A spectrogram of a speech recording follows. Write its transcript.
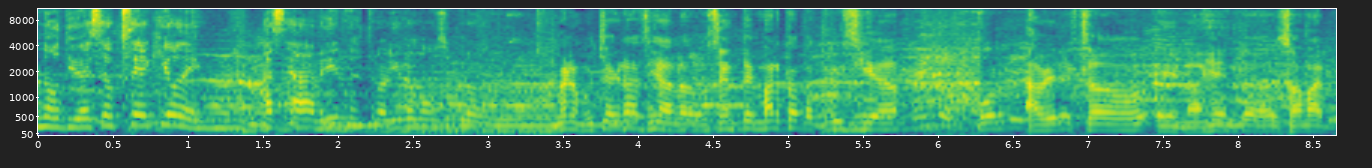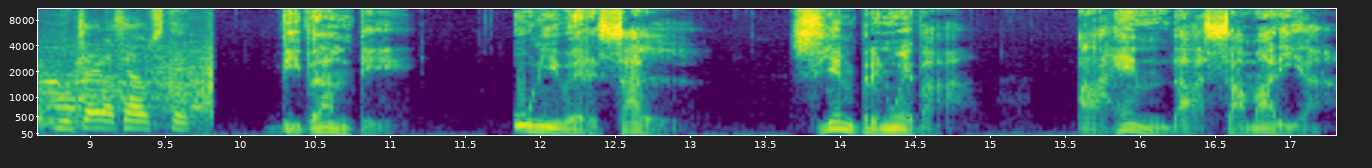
nos dio ese obsequio de abrir nuestro libro con su programa. Bueno, muchas gracias a la docente Marta Patricia por haber estado en Agenda Samaria. Muchas gracias a usted. Vibrante, universal, siempre nueva. Agenda Samaria.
